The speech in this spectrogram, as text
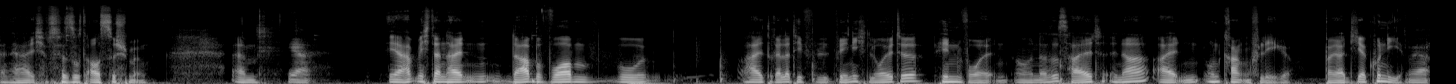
ja, ich habe es versucht auszuschmücken. Ähm, Ja. ja, habe mich dann halt da beworben, wo halt relativ wenig Leute hin wollten. Und das ist halt in der Alten- und Krankenpflege, bei der Diakonie. Ja.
